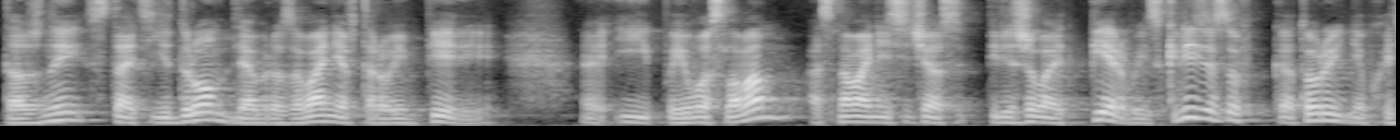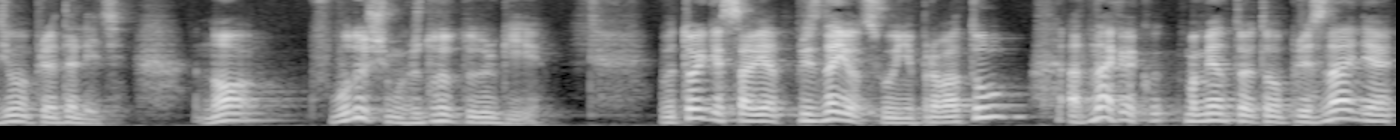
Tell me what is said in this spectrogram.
должны стать ядром для образования Второй Империи. Э, и, по его словам, основание сейчас переживает первый из кризисов, который необходимо преодолеть. Но в будущем их ждут и другие. В итоге Совет признает свою неправоту, однако к моменту этого признания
